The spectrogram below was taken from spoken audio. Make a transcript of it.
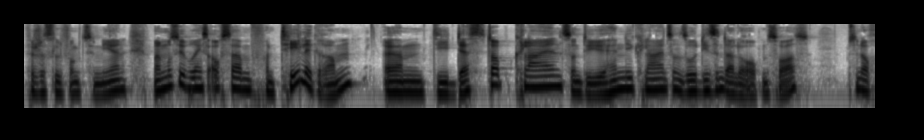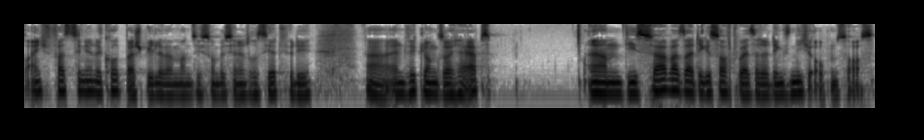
verschlüsselt funktionieren. Man muss übrigens auch sagen, von Telegram, ähm, die Desktop-Clients und die Handy-Clients und so, die sind alle Open Source. Sind auch eigentlich faszinierende Codebeispiele, wenn man sich so ein bisschen interessiert für die äh, Entwicklung solcher Apps. Ähm, die serverseitige Software ist allerdings nicht Open Source.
